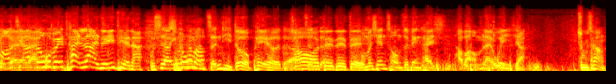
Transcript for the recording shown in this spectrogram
毛对来来加分会不会太烂了一点啊？不是啊，因为他们整体都有配合的啊。对对对我们先从这边开始，好吧？我们来问一下，主唱，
